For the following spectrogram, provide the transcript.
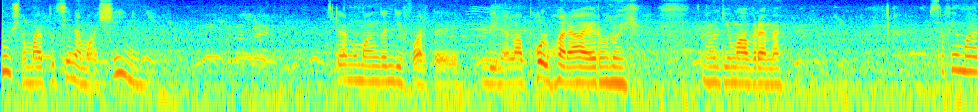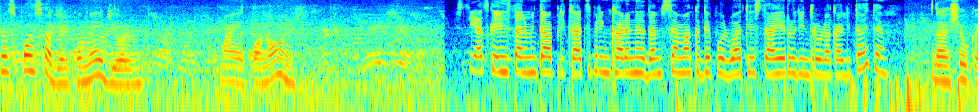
Nu știu, mai puține mașini, chiar nu m-am gândit foarte bine la poluarea aerului în ultima vreme. Să fim mai responsabili cu mediul, mai economi. Știați că există anumite aplicații prin care ne dăm seama cât de poluat este aerul dintr-o localitate? Da, știu că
